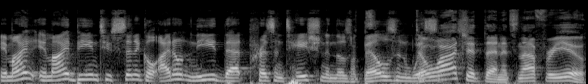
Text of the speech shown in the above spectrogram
am I am I being too cynical? I don't need that presentation and those bells and whistles. Don't watch it then. It's not for you.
